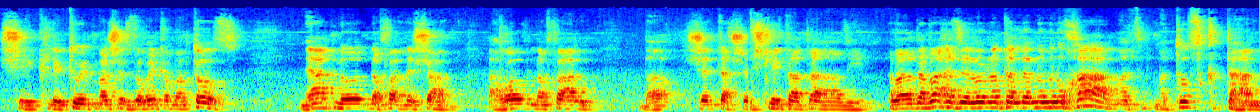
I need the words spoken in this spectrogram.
שיקלטו את מה שזורק המטוס. מעט מאוד נפל לשם, הרוב נפל בשטח של שליטת הערבים. אבל הדבר הזה לא נתן לנו מנוחה, מטוס קטן.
